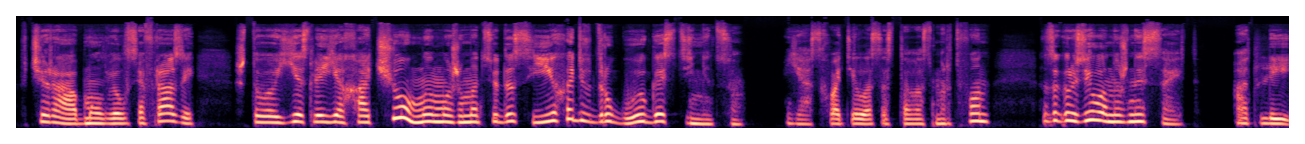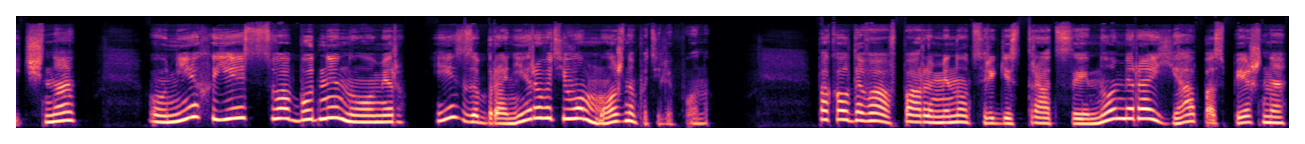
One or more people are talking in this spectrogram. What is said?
вчера обмолвился фразой, что если я хочу, мы можем отсюда съехать в другую гостиницу. Я схватила со стола смартфон, загрузила нужный сайт. Отлично. У них есть свободный номер, и забронировать его можно по телефону. Поколдовав пару минут с регистрацией номера, я поспешно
